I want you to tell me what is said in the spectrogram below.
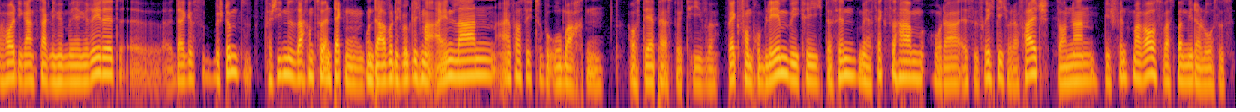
heute den ganzen Tag nicht mit mir geredet? Äh, da gibt es bestimmt verschiedene Sachen zu entdecken. Und da würde ich wirklich mal einladen, einfach sich zu beobachten aus der Perspektive. Weg vom Problem, wie kriege ich das hin, mehr Sex zu haben oder ist es richtig oder falsch, sondern ich finde mal raus, was bei mir da los ist.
